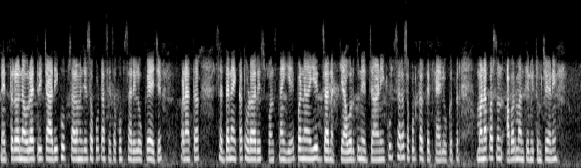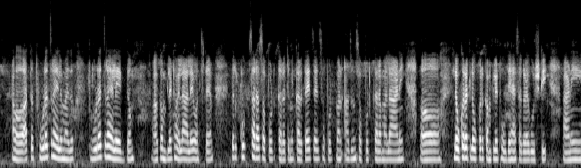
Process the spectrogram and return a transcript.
नाहीतर नवरात्रीच्या आधी खूप सारा म्हणजे सपोर्ट असायचा खूप सारे लोक यायचे. पण आता सध्या नाही का थोडा रिस्पॉन्स नाही आहे पण येत जा नक्की आवर्जून येत जा. आणि खूप सारा सपोर्ट करतात काही लोक. तर मनापासून आभार मानते मी तुमचे. आणि आता थोडंच राहिलं माझं. थोडंच राहिलं एकदम. कंप्लीट व्हायला आलं आहे वॉच टाईम तर खूप सारा सपोर्ट करा. तुम्ही करतायच आहे सपोर्ट पण अजून सपोर्ट करा मला. आणि लवकरात लवकर कंप्लीट होऊ द्या ह्या सगळ्या गोष्टी. आणि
